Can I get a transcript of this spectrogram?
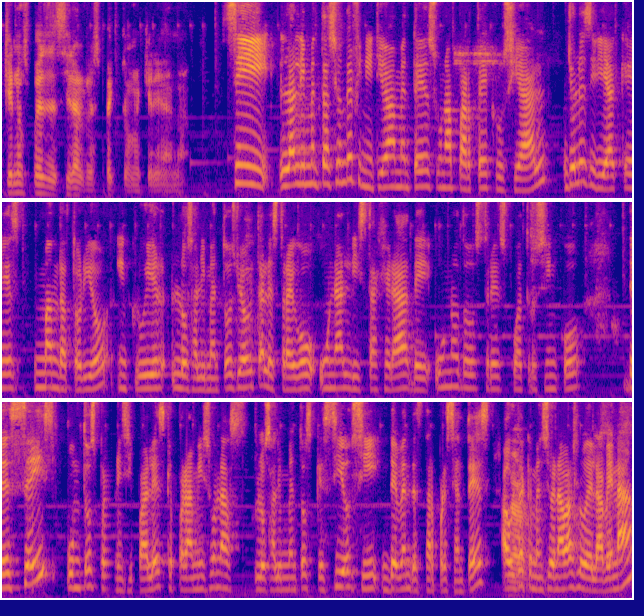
¿Qué nos puedes decir al respecto, mi querida Ana? Sí, la alimentación definitivamente es una parte crucial. Yo les diría que es mandatorio incluir los alimentos. Yo ahorita les traigo una lista Jera, de 1, 2, 3, 4, 5, de seis puntos principales que para mí son los alimentos que sí o sí deben de estar presentes. Ahorita que mencionabas lo de la avena,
